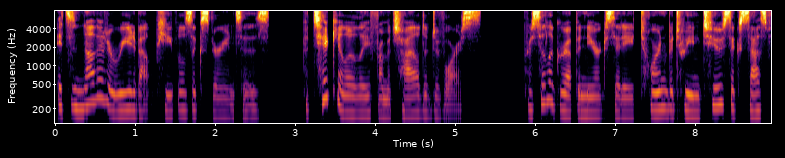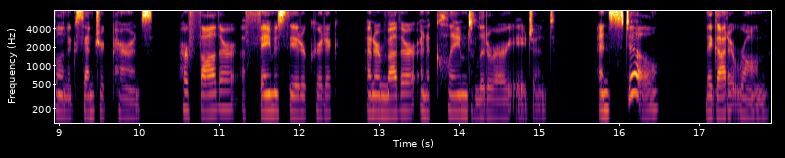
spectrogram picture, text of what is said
it's another to read about people's experiences, particularly from a child of divorce. Priscilla grew up in New York City, torn between two successful and eccentric parents her father, a famous theater critic, and her mother, an acclaimed literary agent. And still, they got it wrong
